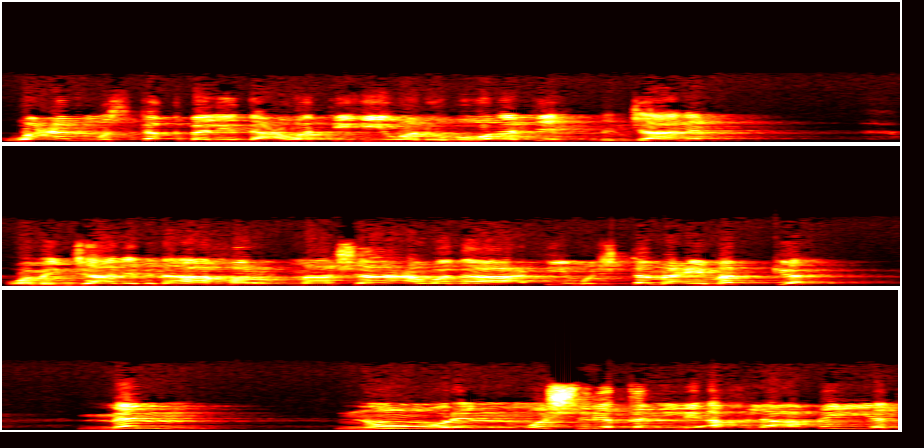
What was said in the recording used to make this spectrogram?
وعن مستقبل دعوته ونبوءته من جانب ومن جانب آخر ما شاع وذاع في مجتمع مكة من نور مشرق لأخلاقية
